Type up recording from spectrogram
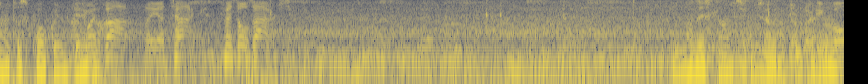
Ale tu spokój biega. Młody Islandczyk mi zabrał piłkę, no.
